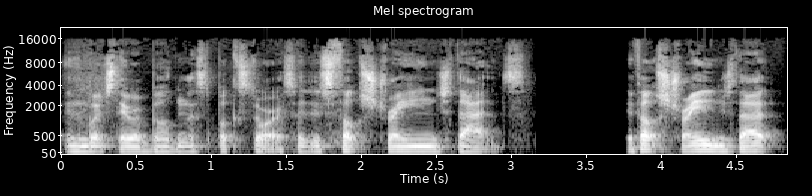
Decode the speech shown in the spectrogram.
in which they were building this bookstore. So it just felt strange that it felt strange that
